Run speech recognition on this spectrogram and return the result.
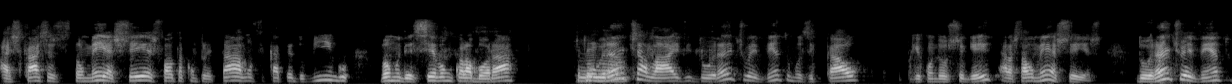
As caixas estão meia cheias, falta completar, vão ficar até domingo, vamos descer, vamos colaborar. durante a live, durante o evento musical, porque quando eu cheguei, elas estavam meia cheias. Durante o evento,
